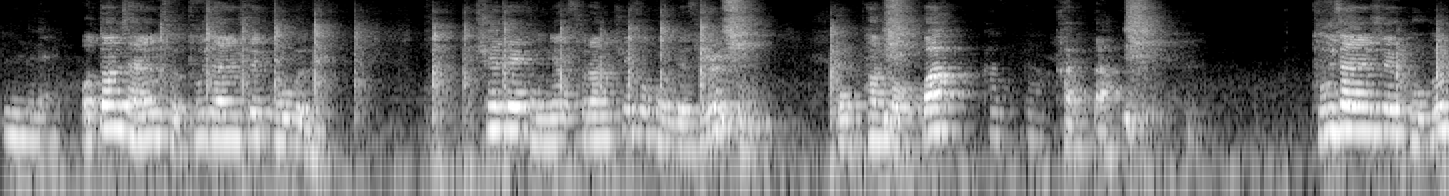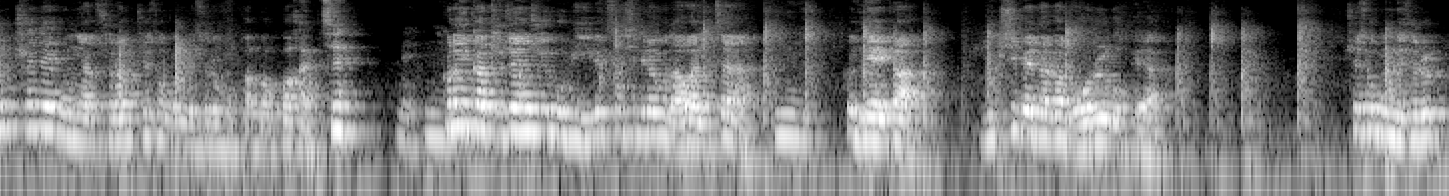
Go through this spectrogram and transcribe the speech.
네. 어떤 자연수 두 자연수의 곱은 최대 공약수랑 최소 공배수를 곱한 것과 같다 같다. 두 자연수의 곱은 최대 공약수랑 최소 공배수를 곱한 것과 같지? 네 그러니까 두 자연수의 곱이 240이라고 나와 있잖아. 네. 그 얘가 60에다가 뭐를 곱해야? 최소 공배수를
